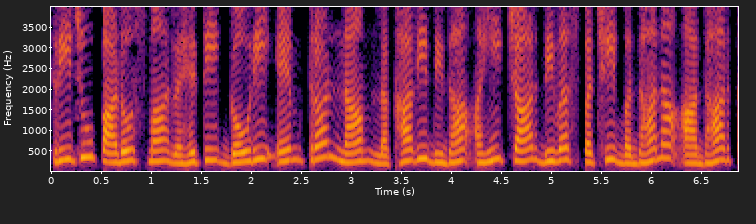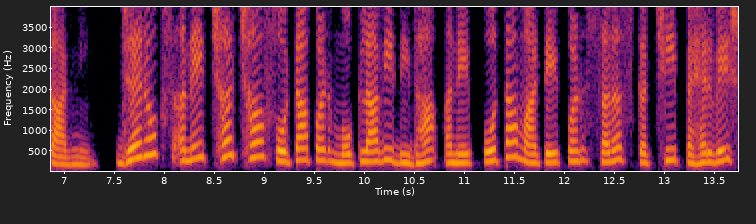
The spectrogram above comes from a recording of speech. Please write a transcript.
ત્રીજું પાડોશમાં રહેતી ગૌ ગૌરી એમ ત્રણ નામ લખાવી દીધા અહીં ચાર દિવસ પછી બધાના આધાર કાર્ડની ઝેરોક્સ અને છ છ ફોટા પણ મોકલાવી દીધા અને પોતા માટે પણ સરસ કચ્છી પહેરવેશ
